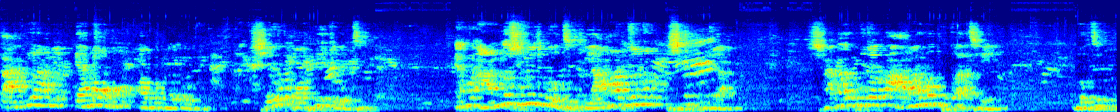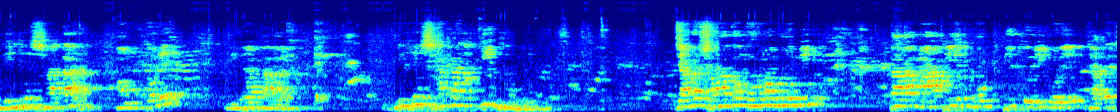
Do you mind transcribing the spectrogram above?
তাকে আমি কেন অবজ্ঞা করব? সেও পথেই চলছে। এখন আমরা সমাজ বলছি কি আমার জন্য কিসের পূজা? সাকার পূজা তো আমার মধ্যে আছে। বলছে দেহের সাকার অন্তরে নিরাকার। দেহের সাকার কীভাবে যারা সনাতন ধর্মাবলম্বী, তারা মাটির মূর্তি তৈরি করে, যাদের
